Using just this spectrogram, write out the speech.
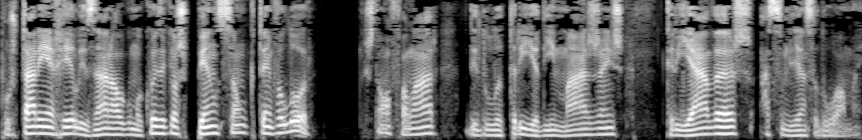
por estarem a realizar alguma coisa que eles pensam que tem valor. Estão a falar de idolatria, de imagens criadas à semelhança do homem.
